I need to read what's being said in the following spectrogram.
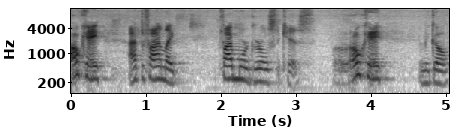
Okay, I have to find like five more girls to kiss. Okay, let me go.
